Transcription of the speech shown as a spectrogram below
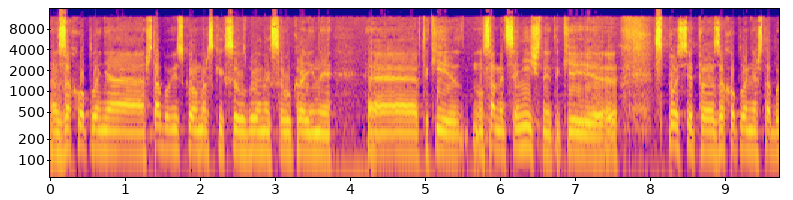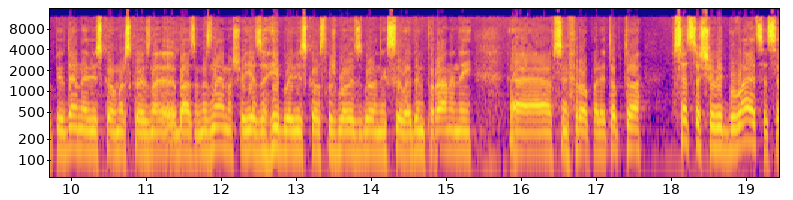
захоплення штабу військово-морських сил Збройних сил України. Е, В такий, ну саме цинічний такий е, спосіб е, захоплення штабу Південної військово-морської бази. Ми знаємо, що є загиблий військовослужбовець збройних сил, один поранений в Симферополі. Тобто, все це, що відбувається, це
